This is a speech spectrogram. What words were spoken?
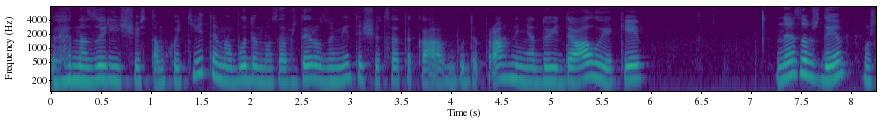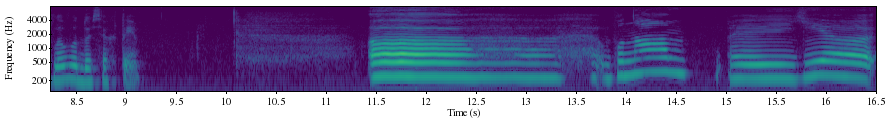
на зорі щось там хотіти, ми будемо завжди розуміти, що це така буде прагнення до ідеалу, який не завжди можливо досягти. Вона е, є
